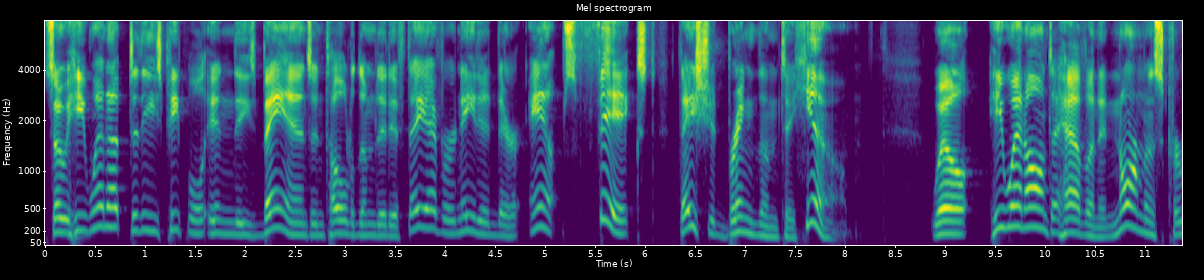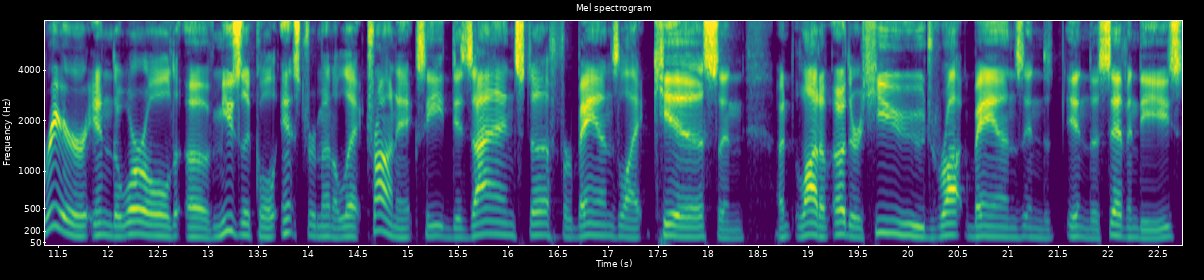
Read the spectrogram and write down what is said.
so he went up to these people in these bands and told them that if they ever needed their amps fixed, they should bring them to him. Well, he went on to have an enormous career in the world of musical instrument electronics. He designed stuff for bands like Kiss and a lot of other huge rock bands in the in the 70s.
